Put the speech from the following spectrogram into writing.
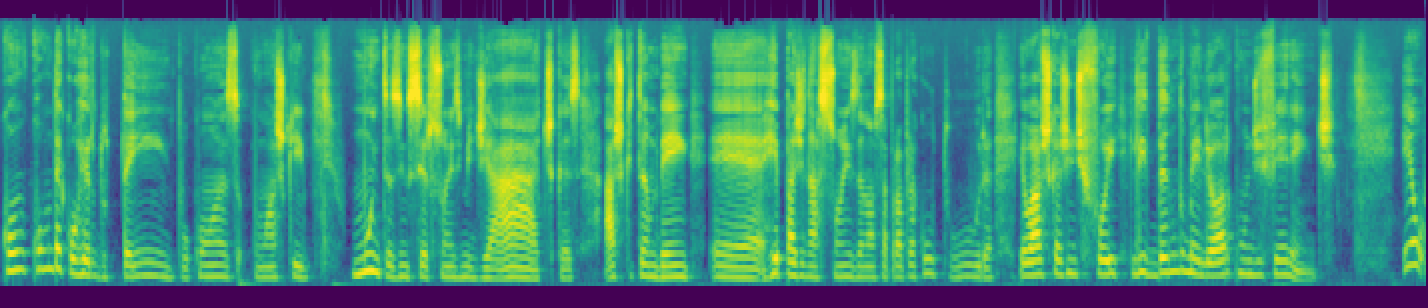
Com, com o decorrer do tempo, com, as, com acho que muitas inserções midiáticas, acho que também é, repaginações da nossa própria cultura, eu acho que a gente foi lidando melhor com o diferente. Eu,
